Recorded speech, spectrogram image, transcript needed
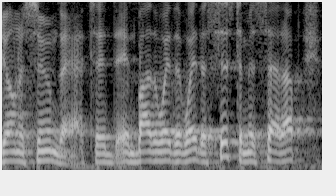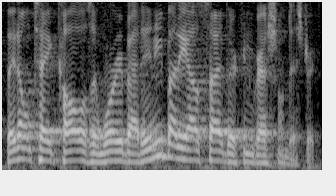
Don't assume that. And, and by the way, the way the system is set up, they don't take calls and worry about anybody outside their congressional district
